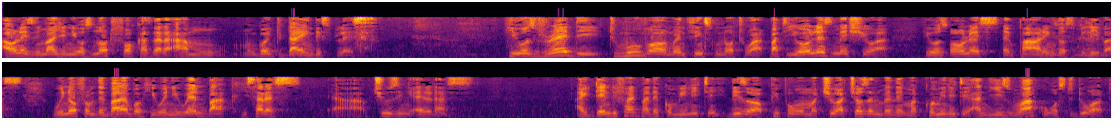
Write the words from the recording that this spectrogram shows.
I always imagine he was not focused that I'm, going to die in this place. He was ready to move on when things would not work, but he always made sure he was always empowering those believers. We know from the Bible, he, when he went back, he started uh, choosing elders, identified by the community. These are people who are mature, chosen by the community, and his work was to do what?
